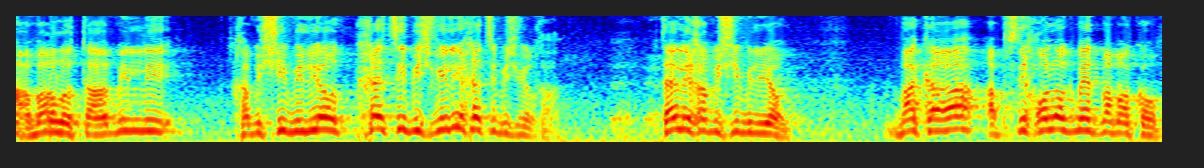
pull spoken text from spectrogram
אמר לו, תאמין לי, חמישים מיליון, חצי בשבילי, חצי בשבילך. תן לי חמישים מיליון. מה קרה? הפסיכולוג מת במקום.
